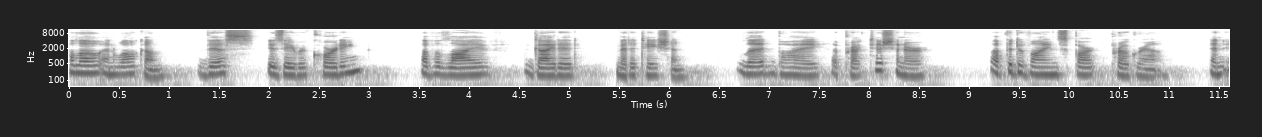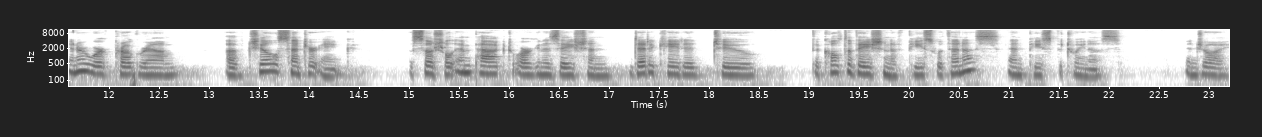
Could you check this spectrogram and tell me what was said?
Hello and welcome. This is a recording of a live guided meditation led by a practitioner of the Divine Spark program, an inner work program of Chill Center Inc., a social impact organization dedicated to the cultivation of peace within us and peace between us. Enjoy.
